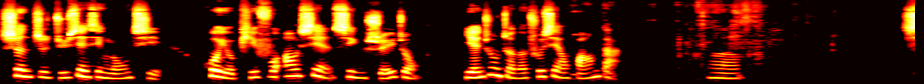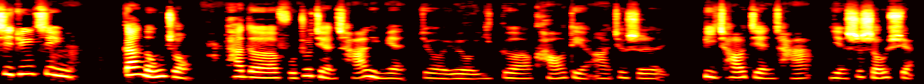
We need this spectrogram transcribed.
甚至局限性隆起，或有皮肤凹陷性水肿，严重者呢出现黄疸。嗯，细菌性肝脓肿，它的辅助检查里面就有一个考点啊，就是 B 超检查也是首选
